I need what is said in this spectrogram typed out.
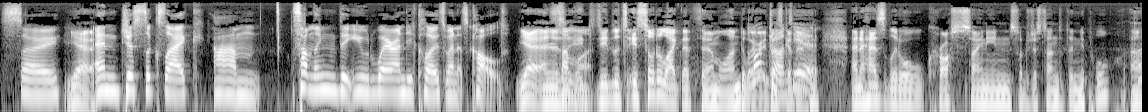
So Yeah. and just looks like um, something that you would wear under your clothes when it's cold. Yeah, and there's a, Somewhat. it, it's, it's sort of like that thermal underwear. Long it does johns, get yeah. and it has a little cross sewn in, sort of just under the nipple. Um,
